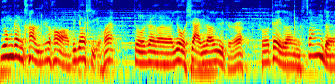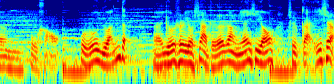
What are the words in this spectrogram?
雍正看了之后啊，比较喜欢，就这个又下一道谕旨，说这个方的不好，不如圆的。呃，于是又下旨让年希尧去改一下，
